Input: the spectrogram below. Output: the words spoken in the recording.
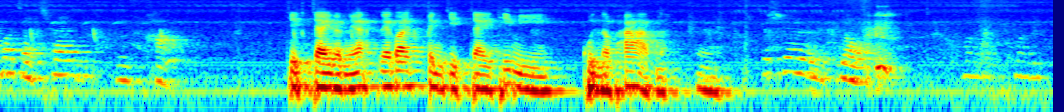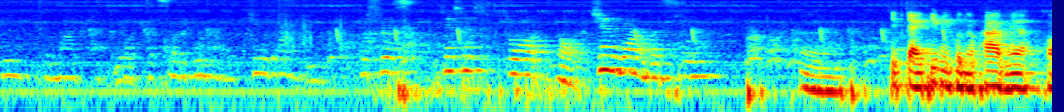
或者嗔嗯跑。 จิตใจแบบนี้เรียกว่าเป็นจิตใจที่มีคุณภาพนะจิตใจที่มีคุณภาพเนี่ยพอ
